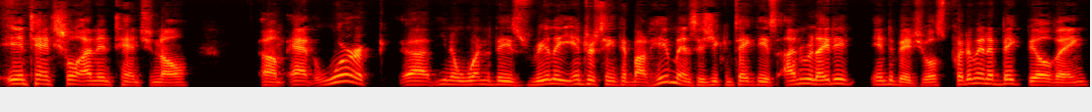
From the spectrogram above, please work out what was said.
intentional, unintentional. Um, at work, uh, you know, one of these really interesting things about humans is you can take these unrelated individuals, put them in a big building,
